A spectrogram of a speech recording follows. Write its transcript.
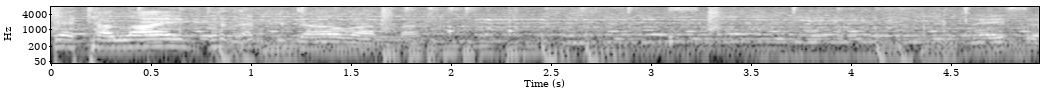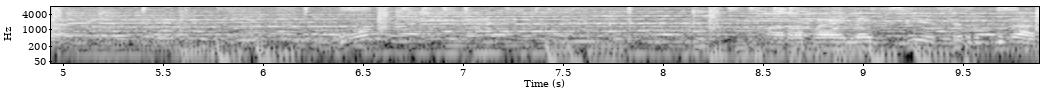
Get Alive denen bir daha var lan. Neyse. Arabayla bizi getirdiler.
